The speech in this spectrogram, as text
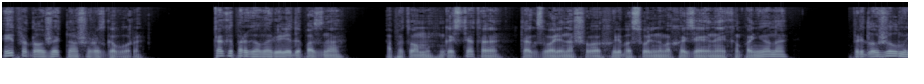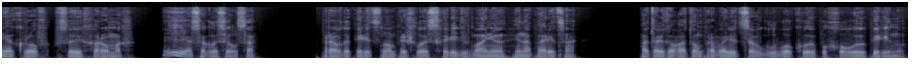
и продолжать наши разговоры. Так и проговорили допоздна, А потом гостята, так звали нашего хлебосольного хозяина и компаньона, предложил мне кров в своих хоромах, и я согласился. Правда, перед сном пришлось сходить в баню и напариться, а только потом провалиться в глубокую пуховую перину.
